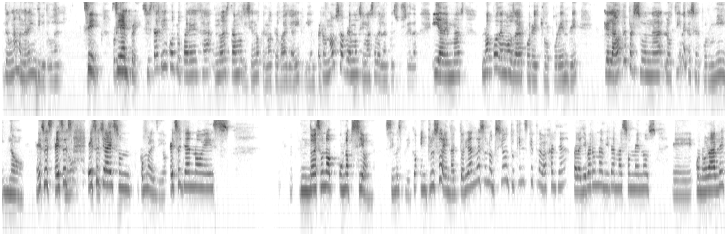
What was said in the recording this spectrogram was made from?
de una manera individual. Sí, siempre. Si estás bien con tu pareja, no estamos diciendo que no te vaya a ir bien, pero no sabemos si más adelante suceda. Y además, no podemos dar por hecho, por ende, que la otra persona lo tiene que hacer por mí. No, eso es, eso es, eso ya es un, ¿cómo les digo? Eso ya no es, no es una, una opción. ¿Sí me explico? Incluso en la actualidad no es una opción, tú tienes que trabajar ya para llevar una vida más o menos eh, honorable,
